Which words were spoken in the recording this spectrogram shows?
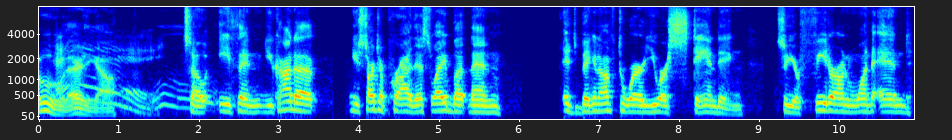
Ooh, there you go. Hey. So Ethan, you kind of you start to pry this way, but then it's big enough to where you are standing. So your feet are on one end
